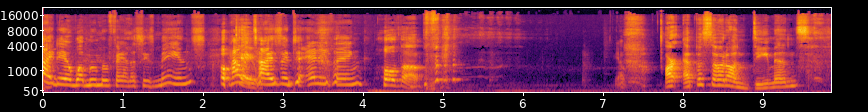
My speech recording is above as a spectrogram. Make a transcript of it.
idea what Moo Moo Fantasies means, how it ties into anything. Hold up. Yep. Our episode on demons.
